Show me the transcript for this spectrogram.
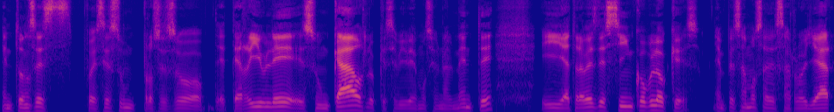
Entonces, pues es un proceso eh, terrible, es un caos lo que se vive emocionalmente y a través de cinco bloques empezamos a desarrollar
